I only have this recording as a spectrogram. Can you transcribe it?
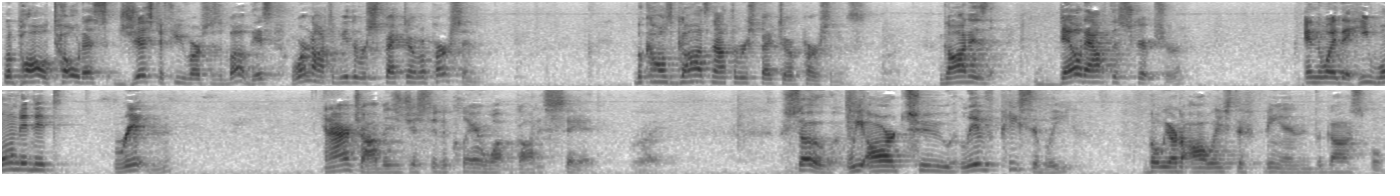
But Paul told us just a few verses above this we're not to be the respecter of a person because God's not the respecter of persons. God has dealt out the scripture in the way that He wanted it written. And our job is just to declare what God has said. Right. So we are to live peaceably, but we are to always defend the gospel.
